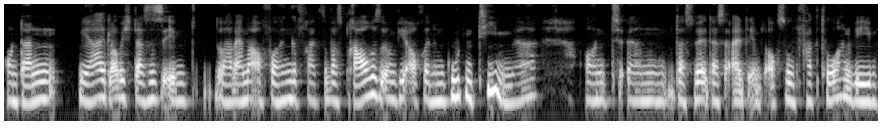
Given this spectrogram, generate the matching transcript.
und dann ja, glaube ich, dass es eben, da haben wir auch vorhin gefragt, so was braucht es irgendwie auch in einem guten Team, ja. Und ähm, dass wir, dass halt eben auch so Faktoren wie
